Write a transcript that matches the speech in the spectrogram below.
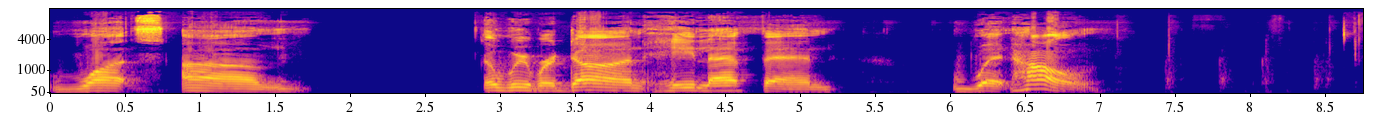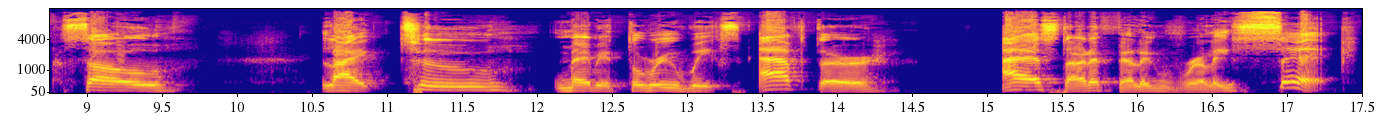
once um we were done he left and went home so like two maybe three weeks after i started feeling really sick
